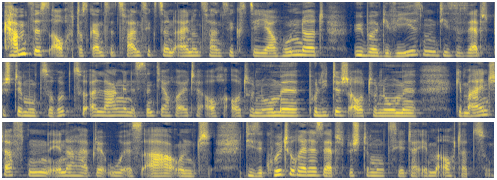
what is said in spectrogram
Kampfes, auch das ganze 20. und 21. Jahrhundert über gewesen, diese Selbstbestimmung zurückzuerlangen. Es sind ja heute auch autonome, politisch autonome Gemeinschaften innerhalb der USA und diese kulturelle Selbstbestimmung zählt da eben auch dazu.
